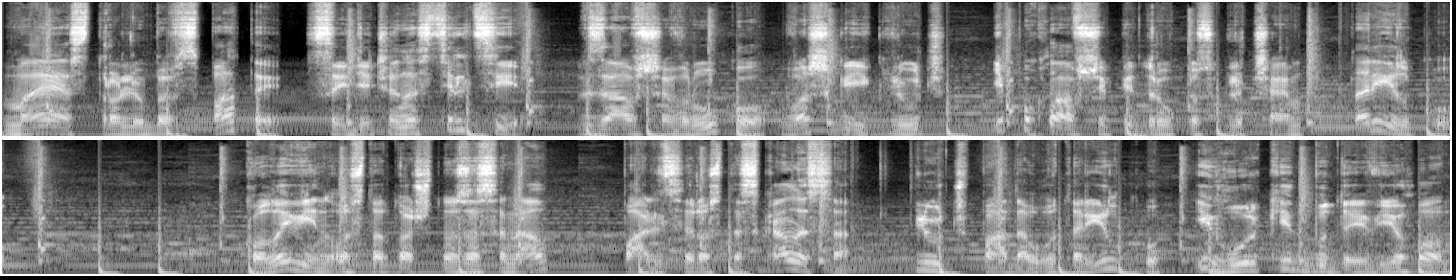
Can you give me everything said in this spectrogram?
Маестро любив спати, сидячи на стільці, взявши в руку важкий ключ і поклавши під руку з ключем тарілку. Коли він остаточно засинав, пальці розтискалися, ключ падав у тарілку і гуркіт будив його.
